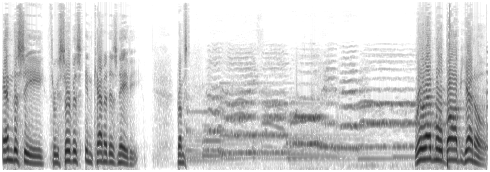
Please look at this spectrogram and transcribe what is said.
and the sea through service in Canada's Navy. From Rear Admiral Bob Yanow.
